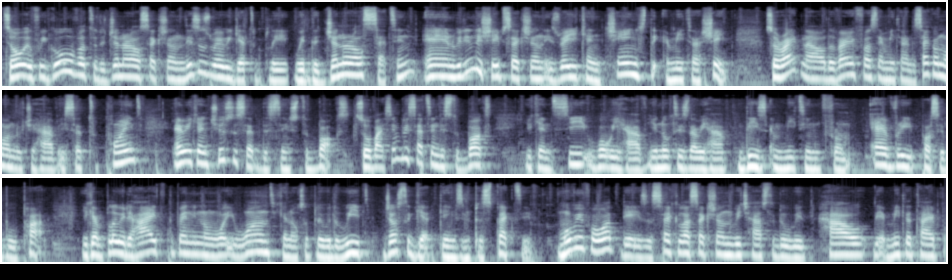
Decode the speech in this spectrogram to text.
So if we go over to the general section, this is where we get to play with the general setting. And within the shape section is where you can change the emitter shape. So right now, the very first emitter and the second one which you have is set to point, and we can choose to set these things to box. So by simply setting this to box, you can see what we have. You notice that we have these emitting from every possible part. You can play with the height depending on what you want. You can also play with the width just to get things in perspective. Moving forward, there is a circular section which has to do with how the emitter type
